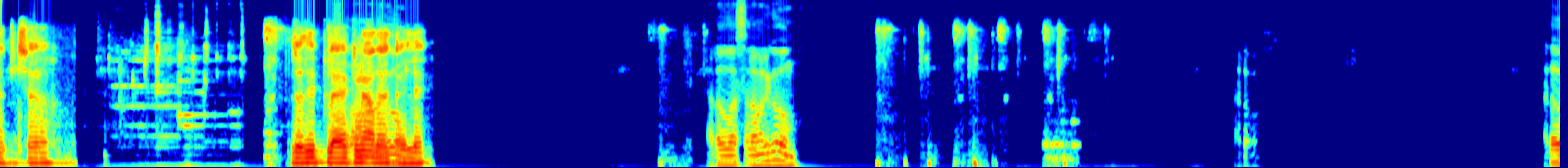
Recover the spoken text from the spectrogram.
আচ্ছা। যদি ফ্ল্যাগ না দেয় তাইলে। হ্যালো আসসালামু আলাইকুম হ্যালো হ্যালো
